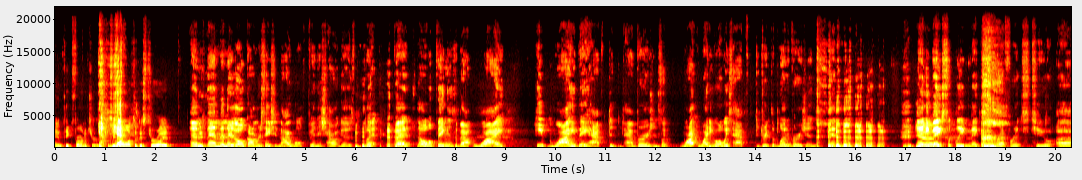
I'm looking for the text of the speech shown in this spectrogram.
antique furniture and we yeah. don't want to destroy it. And, And and then there's a whole conversation. and I won't finish how it goes, but but the whole thing is about why he why they have to have versions. Like why why do you always have to drink the blood of virgins? And and he basically makes a reference to uh,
